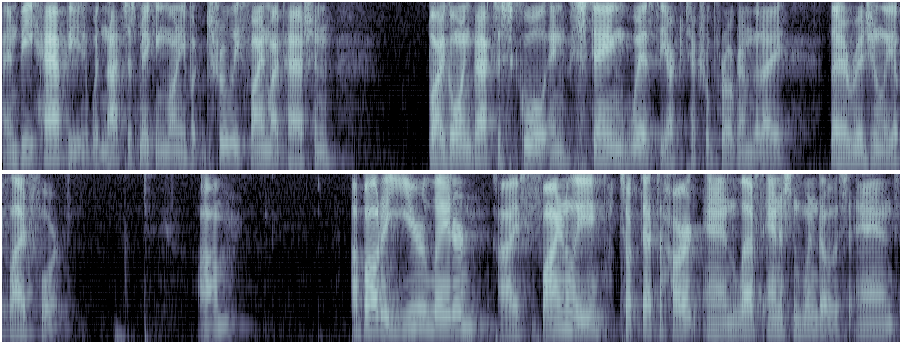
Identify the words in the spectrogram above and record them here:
and be happy with not just making money, but truly find my passion by going back to school and staying with the architectural program that I, that I originally applied for. Um, about a year later, I finally took that to heart and left Andersen Windows, and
